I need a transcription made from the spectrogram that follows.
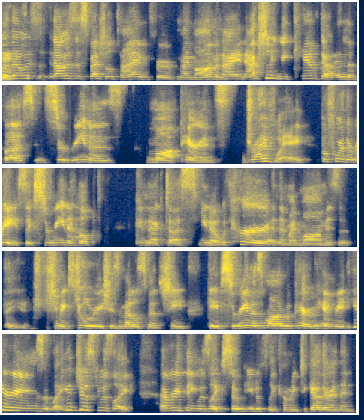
but that was that was a special time for my mom and I. And actually, we camped out in the bus in Serena's mom parents' driveway before the race. Like Serena helped connect us, you know, with her. And then my mom is a, a, she makes jewelry. She's a metalsmith. She gave Serena's mom a pair of handmade earrings, and like it just was like everything was like so beautifully coming together. And then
